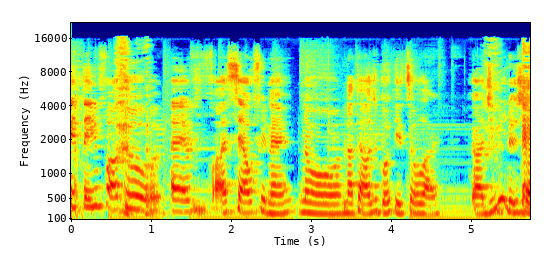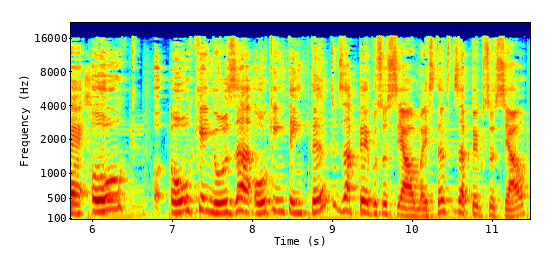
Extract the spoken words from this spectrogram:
É tipo que tem foto é, selfie, né? No, na tela de bloqueio do celular. Eu admiro, gente. É, ou, ou quem usa, ou quem tem tanto desapego social, mas tanto desapego social,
